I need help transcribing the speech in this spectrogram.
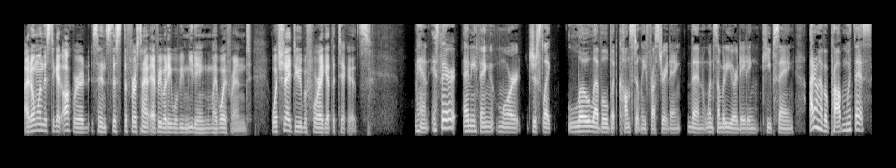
I don't want this to get awkward since this is the first time everybody will be meeting my boyfriend. What should I do before I get the tickets? Man, is there anything more just like low level but constantly frustrating than when somebody you're dating keeps saying, I don't have a problem with this,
